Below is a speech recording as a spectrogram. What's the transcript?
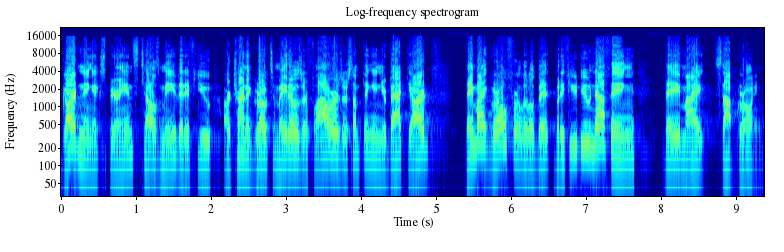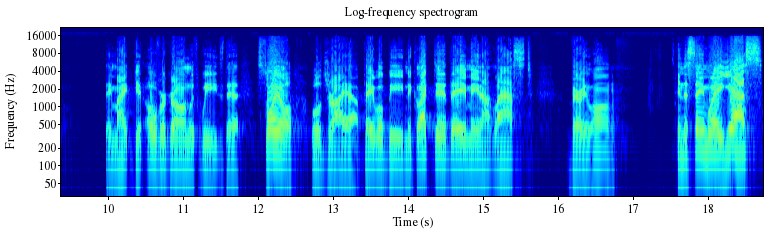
gardening experience tells me that if you are trying to grow tomatoes or flowers or something in your backyard, they might grow for a little bit, but if you do nothing, they might stop growing. They might get overgrown with weeds. The soil will dry up. They will be neglected. They may not last very long. In the same way, yes,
